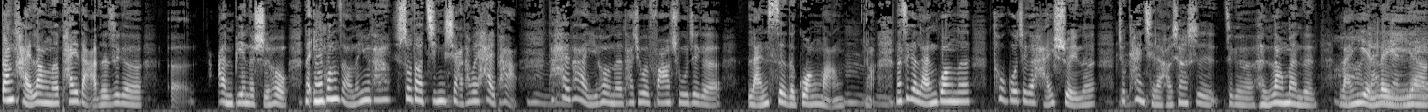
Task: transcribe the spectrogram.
当海浪呢拍打着这个呃岸边的时候，那荧光藻呢，因为它受到惊吓，它会害怕，嗯它害怕以后呢，它就会发出这个。蓝色的光芒嗯啊，那这个蓝光呢，透过这个海水呢，就看起来好像是这个很浪漫的蓝眼泪一样，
